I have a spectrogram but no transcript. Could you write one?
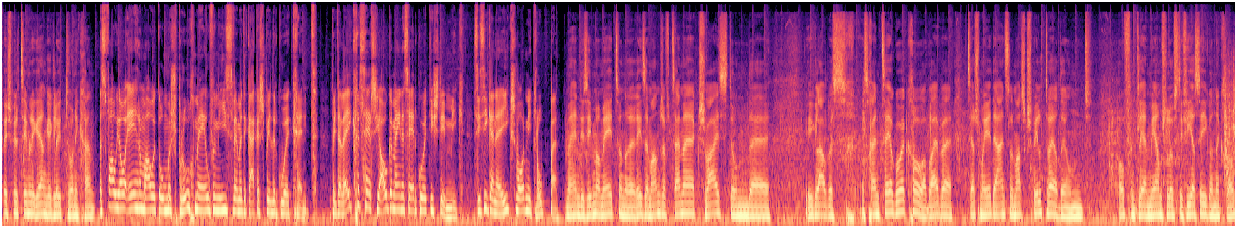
Ich spiele ziemlich gerne gegen Leute, die ich kenne. Es fällt ja eher mal ein dummer Spruch mehr auf dem Eis, wenn man den Gegenspieler gut kennt. Bei den Lakers herrscht allgemein eine sehr gute Stimmung. Sie sind eine eingeschworene Truppe. Wir haben uns immer mehr zu einer riesen Mannschaft zusammengeschweißt und äh, ich glaube, es, es könnte sehr gut kommen, aber eben zuerst mal jeder einzelne Match gespielt werden und hoffentlich haben wir am Schluss die vier Siege und nicht Kloten.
